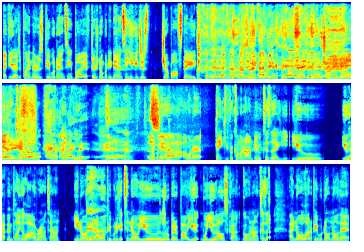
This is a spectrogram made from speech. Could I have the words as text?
if you guys are playing, there's people dancing. But if there's nobody dancing, he can just jump off stage, Yeah. and then he's going out there with his little triangle There and you the cowbell. go. I fucking baile. No, but yeah, uh, I want to thank you for coming on, dude, because like you you have been playing a lot around town, you know, and I want people to get to know you a little bit about you, what you else got going on, because I know a lot of people don't know that,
